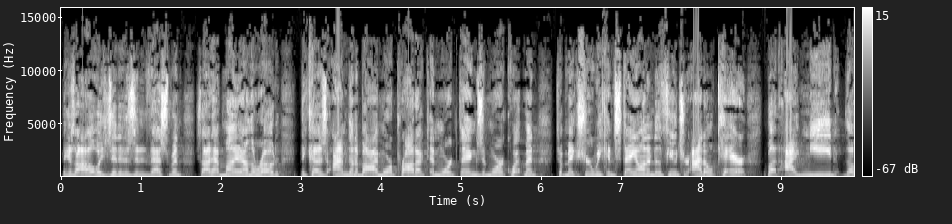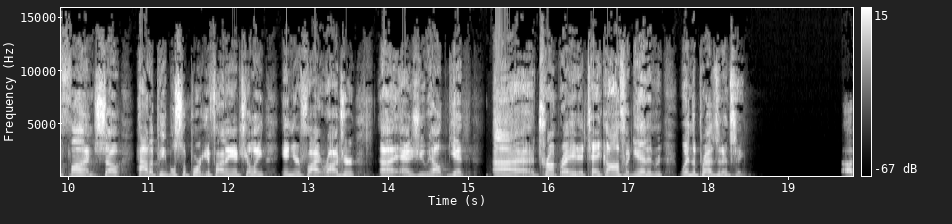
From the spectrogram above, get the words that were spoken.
because I always did it as an investment. So I'd have money on the road because I'm going to buy more product and more things and more equipment to make sure we can stay on into the future. I don't care, but I need the funds. So how do people support you financially in your fight, Roger, uh, as you help get uh, Trump ready to take off again and win the presidency? Uh,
